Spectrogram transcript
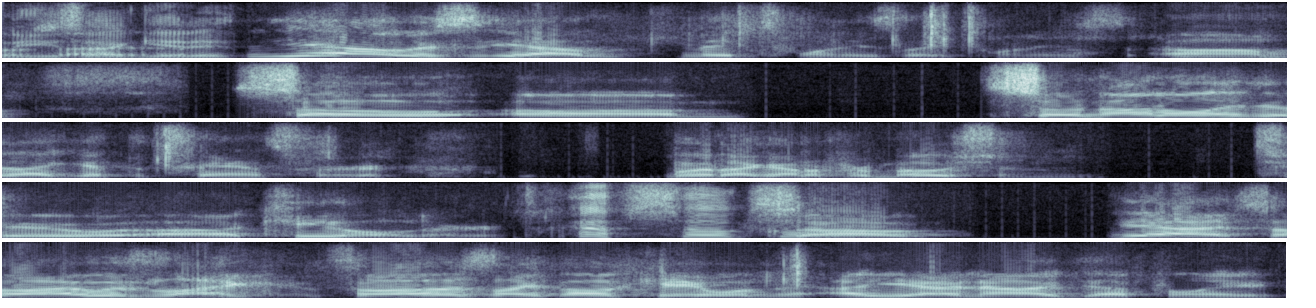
20s, I get it. Yeah, I was yeah mid twenties, late 20s Um, so um, so not only did I get the transfer, but I got a promotion to uh, key holder. so cool. So yeah, so I was like, so I was like, okay, well, yeah, now I definitely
